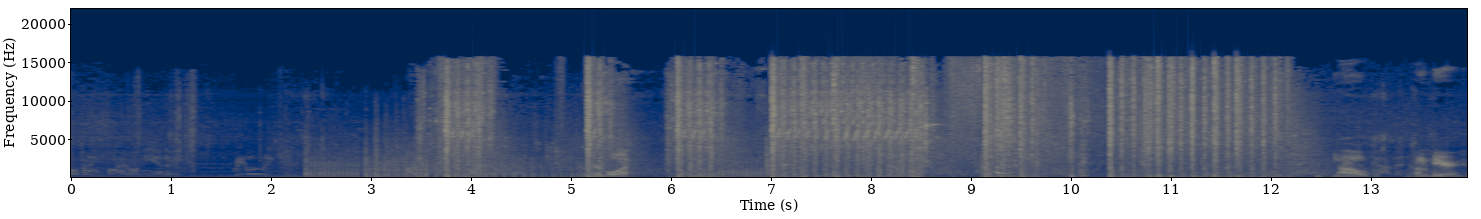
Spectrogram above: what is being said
Opening fire on the enemy. Reloading. Come here, boy. No, come here.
